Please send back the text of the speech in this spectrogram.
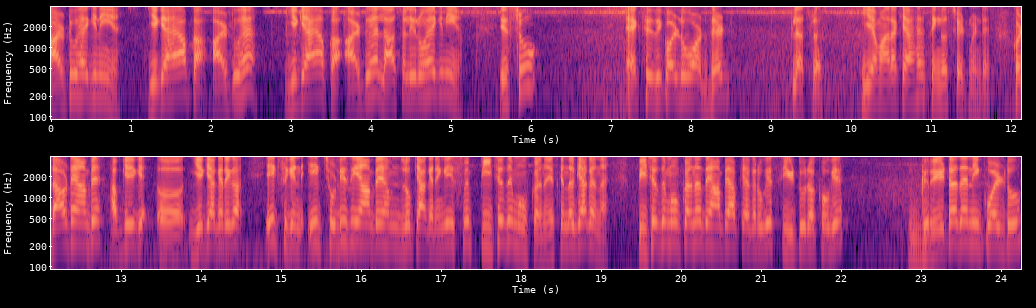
R2 है कि नहीं है? ये क्या है आपका? R2 है। ये क्या है आपका? R2 है। लास्ट वाली रो है कि नहीं है? Is to X is equal to what Z plus plus ये हमारा क्या है? सिंगल स्टेटमेंट है। कोई डाउट है यहाँ पे? अब ये ये क्या करेगा? एक सेकेंड एक छोटी सी यहाँ पे हम लोग क्या करेंगे? इसमें पीछे से मूव करना है। इसके अंदर क्या करना है? पीछे से मूव करना है तो यहाँ पे आप क्या करोगे? सी टू रखोगे। Greater than equal to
